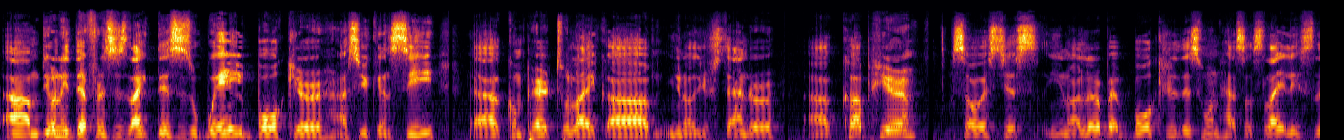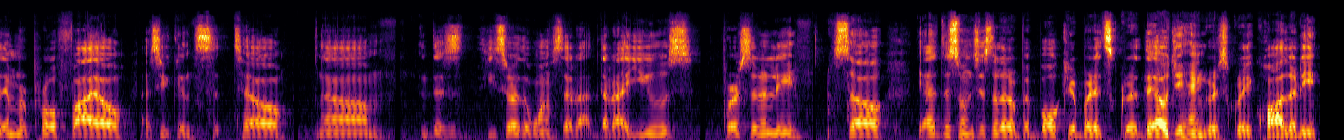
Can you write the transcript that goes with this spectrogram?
Um, the only difference is like this is way bulkier, as you can see, uh, compared to like uh, you know your standard uh, cup here so it's just you know a little bit bulkier. This one has a slightly slimmer profile as you can tell. Um, this these are the ones that I, that I use personally. So yeah this one's just a little bit bulkier but it's great the LG hanger is great quality.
